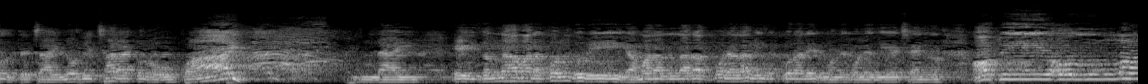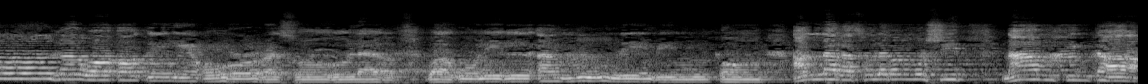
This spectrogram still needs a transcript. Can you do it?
বলতে চাই, নবী ছাড়া কোনো উপায় নাই। এই জন্য আমার বন্ধুরে, আমার আল্লাহ রাব্বুল আলামিন কোরআনের মধ্যে বলে দিয়েছেন আতিউল্লাহ ওয়া আতিউর রাসূল ওয়া উলিল আমরি মিনকুম। আল্লাহ, রাসূল এবং মুর্শিদ, নাম তিনটা,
